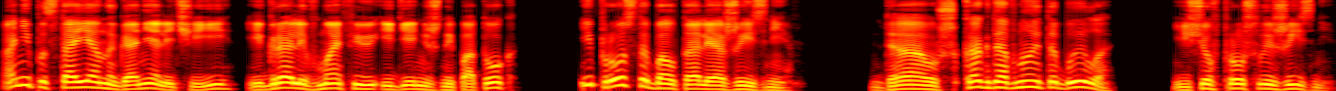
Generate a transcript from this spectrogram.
Они постоянно гоняли чаи, играли в мафию и денежный поток и просто болтали о жизни. Да уж, как давно это было? Еще в прошлой жизни.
